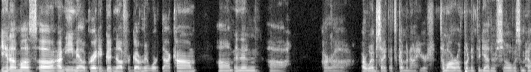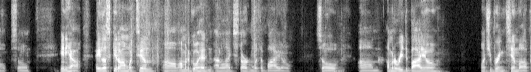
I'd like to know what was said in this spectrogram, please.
You hit up us uh, on email, Greg at goodenoughforgovernmentwork.com. Um, and then uh, our uh, our website that's coming out here tomorrow. I'm putting it together. So with some help. So anyhow, hey, let's get on with Tim. Um, I'm gonna go ahead and I like starting with a bio. So um, I'm gonna read the bio. Why don't you bring Tim up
